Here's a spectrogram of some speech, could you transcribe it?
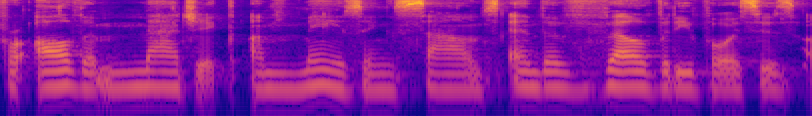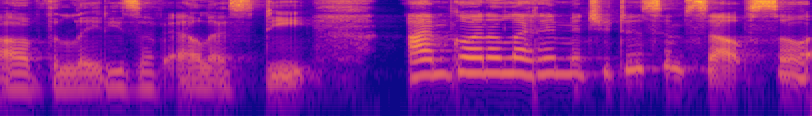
for all the magic, amazing sounds, and the velvety voices of the ladies of LSD. I'm going to let him introduce himself. So,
